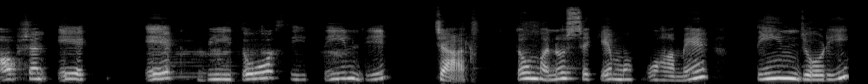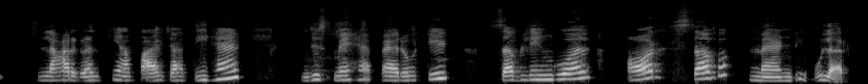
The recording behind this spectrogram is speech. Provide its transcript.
ऑप्शन एक एक, बी, दो, सी, तीन, डी, चार। तो मनुष्य के मुख गुहा में तीन जोड़ी लार ग्रंथियाँ पाई जाती हैं, जिसमें है पैरोटिड, सबलिंगुअल और सब मैंडिबुलर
